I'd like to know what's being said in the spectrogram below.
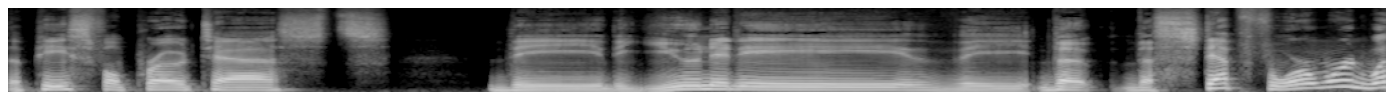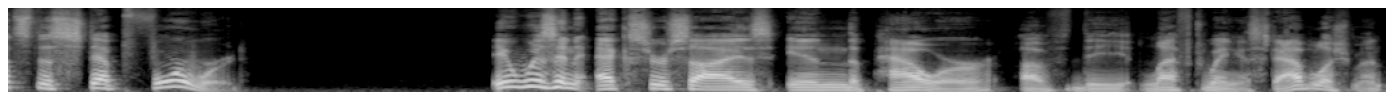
The peaceful protests, the the unity, the the the step forward. What's the step forward? It was an exercise in the power of the left wing establishment.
